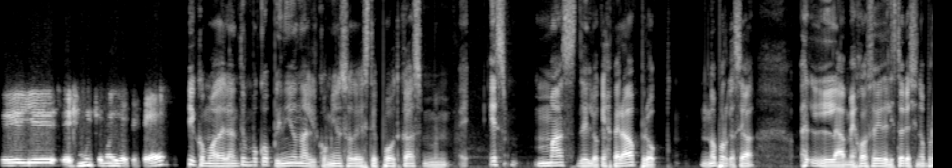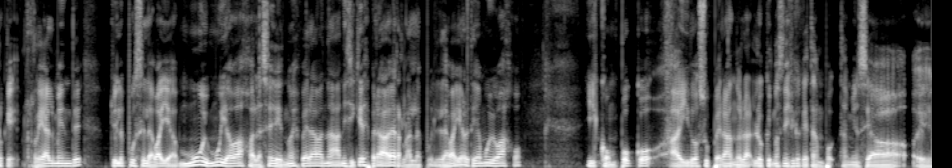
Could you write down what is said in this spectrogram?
serie es mucho más de lo que esperabas? Sí, como adelanté un poco opinión al comienzo de este podcast, mm, es más de lo que esperaba, pero no porque sea la mejor serie de la historia, sino porque realmente yo le puse la valla muy, muy abajo a la serie. No esperaba nada, ni siquiera esperaba verla. La, la valla la tenía muy abajo y con poco ha ido superándola, lo que no significa que también sea eh,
